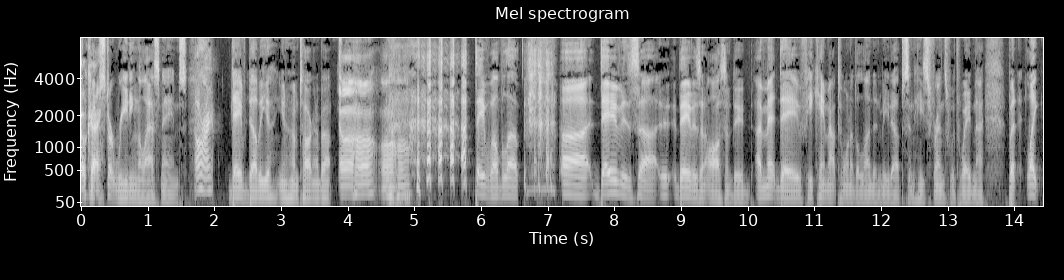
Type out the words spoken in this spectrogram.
Okay. Start reading the last names. All right. Dave W. You know who I'm talking about? Uh huh. Uh huh. Dave, well beloved. Uh, Dave is uh, Dave is an awesome dude. I met Dave. He came out to one of the London meetups, and he's friends with Wade and I. But like,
